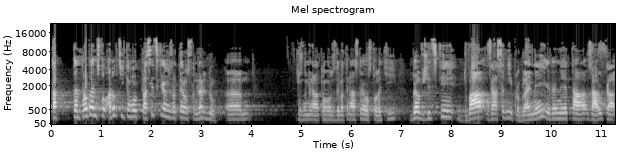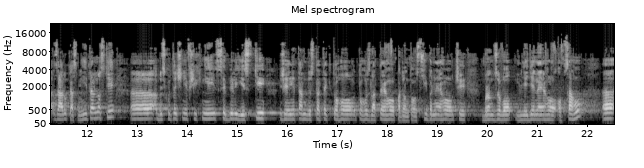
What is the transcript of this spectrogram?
ta, ten problém s tou adopcí toho klasického zlatého standardu to znamená toho z 19. století, byl vždycky dva zásadní problémy. Jeden je ta záruka, záruka směnitelnosti, eh, aby skutečně všichni si byli jisti, že je tam dostatek toho, toho zlatého, pardon, toho stříbrného či bronzovo-měděného obsahu. Eh,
